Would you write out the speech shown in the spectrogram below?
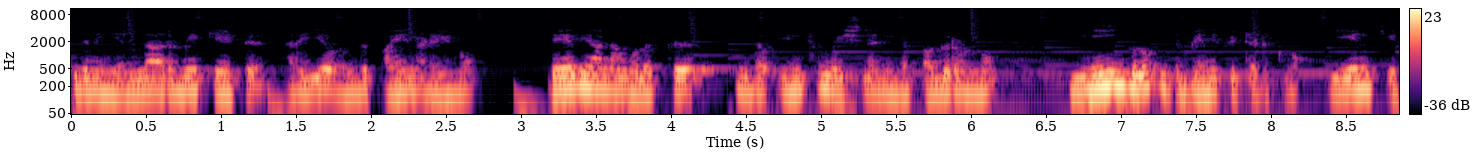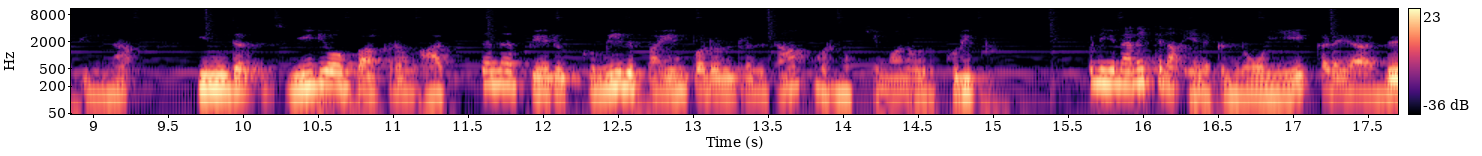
இதை நீங்கள் எல்லாருமே கேட்டு நிறைய வந்து பயனடையணும். தேவையானவங்களுக்கு இந்த இன்ஃபர்மேஷனை நீங்கள் பகிரணும். நீங்களும் இதை பெனிஃபிட் எடுக்கணும். ஏன்னு கேட்டிங்கன்னா இந்த வீடியோவை பார்க்குறவங்க அத்தனை பேருக்குமே இது பயன்படுன்றது தான் ஒரு முக்கியமான ஒரு குறிப்பு. இப்போ நீங்கள் நினைக்கலாம் எனக்கு நோயே கிடையாது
